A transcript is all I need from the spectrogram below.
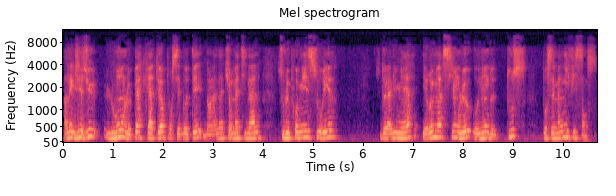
Avec Jésus, louons le Père Créateur pour ses beautés dans la nature matinale, sous le premier sourire de la lumière, et remercions-le au nom de tous pour ses magnificences.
